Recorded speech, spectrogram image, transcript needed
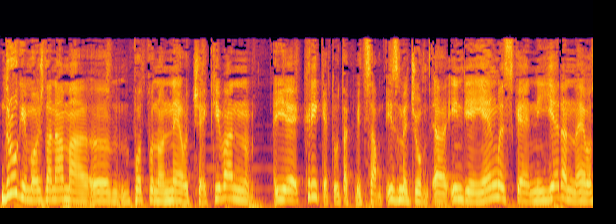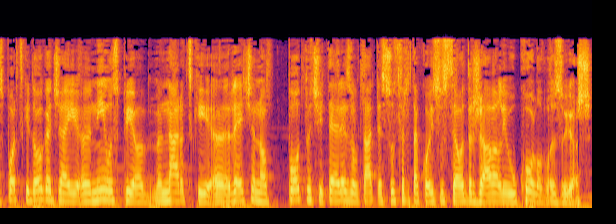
Drugi možda nama potpuno neočekivan je kriket utakmica između Indije i Engleske. Ni jedan evo sportski događaj nije uspio narodski rečeno potući te rezultate susreta koji su se održavali u kolovozu još.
